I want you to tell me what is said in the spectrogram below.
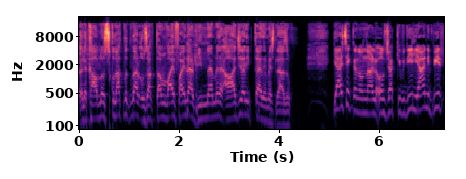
Öyle kablosuz kulaklıklar, uzaktan wifi'ler bilmem neler acilen iptal edilmesi lazım. Gerçekten onlarla olacak gibi değil. Yani bir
